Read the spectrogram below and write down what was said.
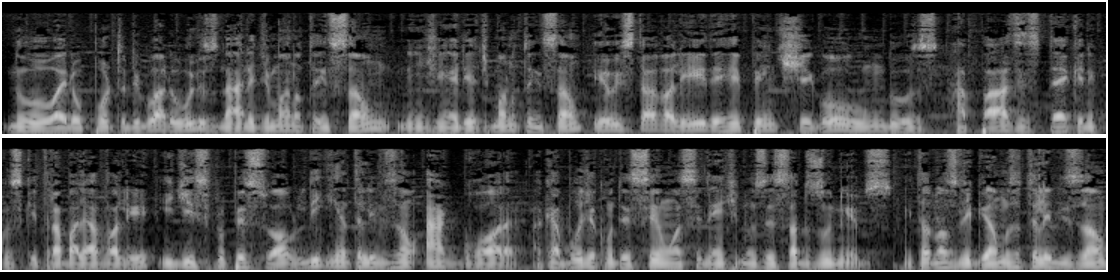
no aeroporto de Guarulhos, na área de manutenção, de engenharia de manutenção. Eu estava ali e de repente chegou um dos rapazes técnicos que trabalhava ali e disse pro pessoal: liguem a televisão agora. Acabou de acontecer um acidente nos Estados Unidos. Então nós ligamos a televisão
